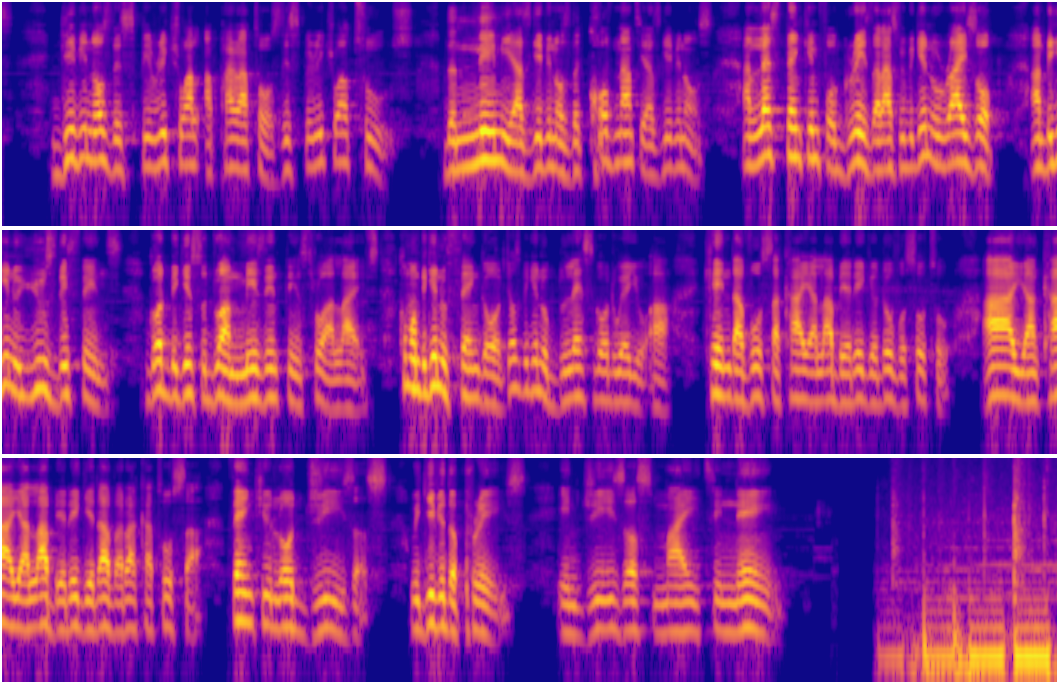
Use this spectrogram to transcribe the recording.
giving us the spiritual apparatus, the spiritual tools, the name He has given us, the covenant He has given us. And let's thank Him for grace that as we begin to rise up and begin to use these things, God begins to do amazing things through our lives. Come on, begin to thank God. Just begin to bless God where you are. Kenda vosakaya laberegedovo soto. Ah, yankaya laberegedavarakatosa. Thank you, Lord Jesus. We give you the praise. In Jesus' mighty name.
